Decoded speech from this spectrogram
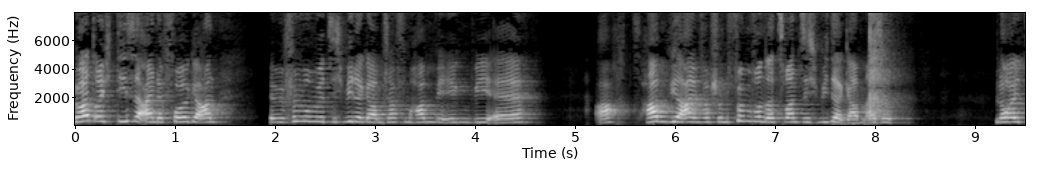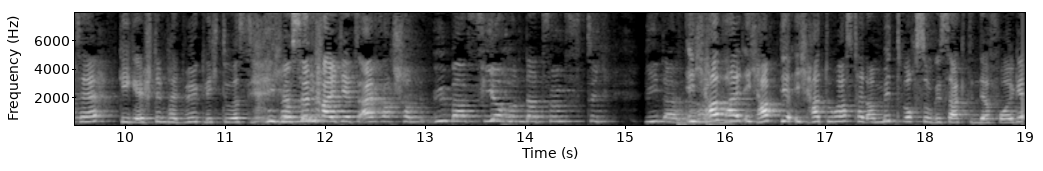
hört euch diese eine Folge an. Wenn wir 45 Wiedergaben schaffen, haben wir irgendwie, äh, acht, haben wir einfach schon 520 Wiedergaben. Also, Leute, Giga, es stimmt halt wirklich, du hast, ich Wir sind halt jetzt einfach schon über 450 Wiedergaben. Ich hab halt, ich hab dir, ich hab, du hast halt am Mittwoch so gesagt in der Folge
